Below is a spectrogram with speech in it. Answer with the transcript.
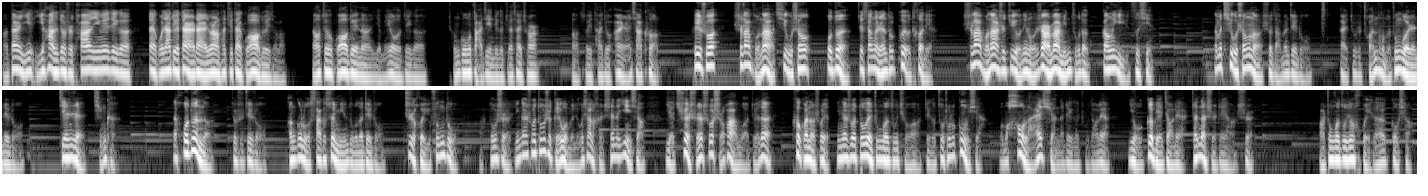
啊，但是遗遗憾的就是他因为这个带国家队带着带着，又让他去带国奥队去了，然后最后国奥队呢也没有这个成功打进这个决赛圈，啊，所以他就黯然下课了。可以说，施拉普纳、契武生、霍顿这三个人都各有特点。施拉普纳是具有那种日耳曼民族的刚毅与自信，那么契武生呢是咱们这种。哎，就是传统的中国人这种坚韧勤恳，那霍顿呢，就是这种盎格鲁撒克逊民族的这种智慧与风度啊，都是应该说都是给我们留下了很深的印象。也确实，说实话，我觉得客观的说，也应该说都为中国足球啊这个做出了贡献。我们后来选的这个主教练，有个别教练真的是这样，是把中国足球毁的够呛。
